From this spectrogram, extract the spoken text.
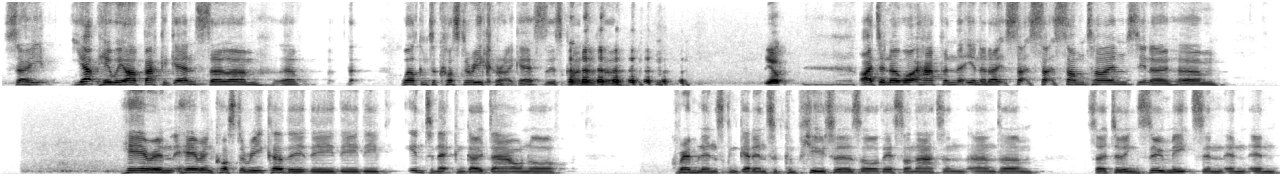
So, yep, here we are back again. So, um, uh, welcome to Costa Rica, I guess. This kind of, uh, Yep. I don't know what happened. That you know, like so, so, sometimes, you know, um, here in here in Costa Rica, the, the the the internet can go down, or gremlins can get into computers, or this or that, and and um, so doing Zoom meets in in in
